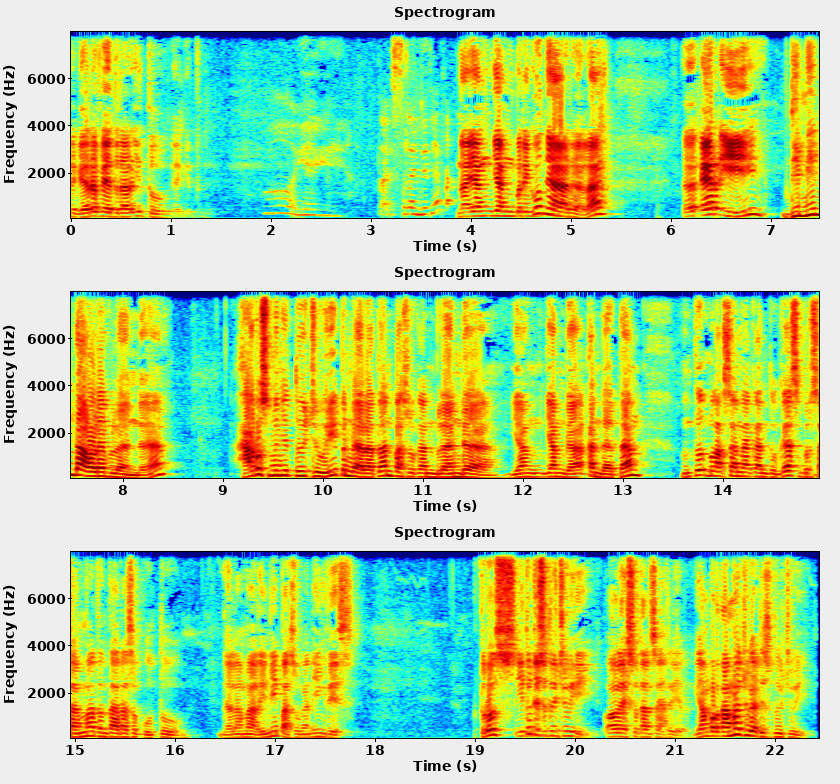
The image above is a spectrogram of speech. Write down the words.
negara federal itu kayak gitu. Oh iya iya. Selanjutnya Pak. Nah, yang yang berikutnya adalah eh, RI diminta oleh Belanda harus menyetujui pendaratan pasukan Belanda yang yang akan datang untuk melaksanakan tugas bersama tentara sekutu. Dalam hal ini pasukan Inggris. Terus itu disetujui oleh Sultan Syahrir. Yang pertama juga disetujui.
